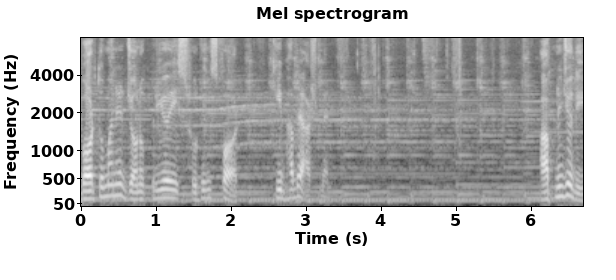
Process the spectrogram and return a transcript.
বর্তমানের জনপ্রিয় এই শুটিং স্পট কীভাবে আসবেন। আপনি যদি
